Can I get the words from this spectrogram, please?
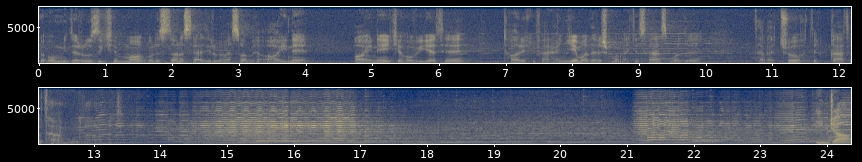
به امید روزی که ما گلستان سعدی رو به مسابه آینه آینه ای که هویت تاریخی فرهنگی ما درش منعکس هست مورد توجه دقت و تعمل قرار بدیم. اینجا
